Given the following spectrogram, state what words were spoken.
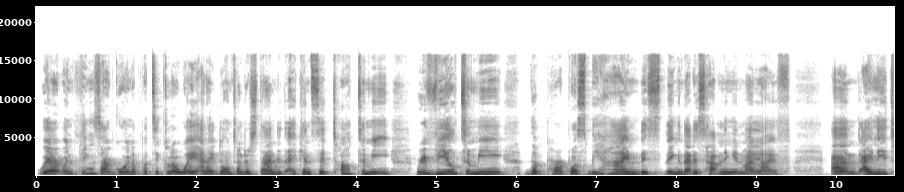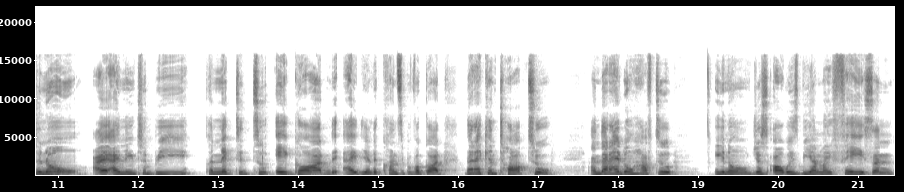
where when things are going a particular way and I don't understand it, I can say, Talk to me, reveal to me the purpose behind this thing that is happening in my life. And I need to know, I, I need to be connected to a God, the idea and the concept of a God that I can talk to, and that I don't have to, you know, just always be on my face and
